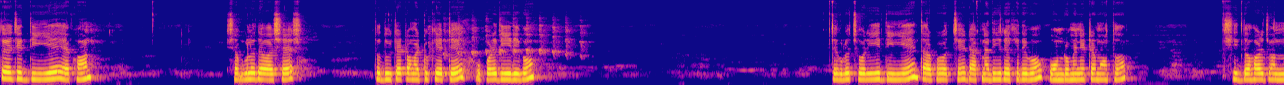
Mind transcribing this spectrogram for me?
তো এই যে দিয়ে এখন সবগুলো দেওয়া শেষ। তো দুইটা টমেটো কেটে উপরে দিয়ে দিব। এগুলো ছড়িয়ে দিয়ে তারপর হচ্ছে ডাকনা দিয়ে রেখে দেব পনেরো মিনিটের মতো। সিদ্ধ হওয়ার জন্য।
